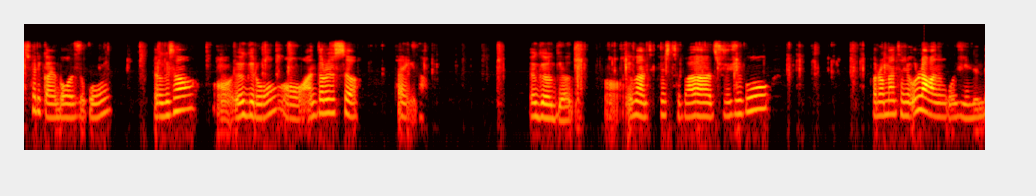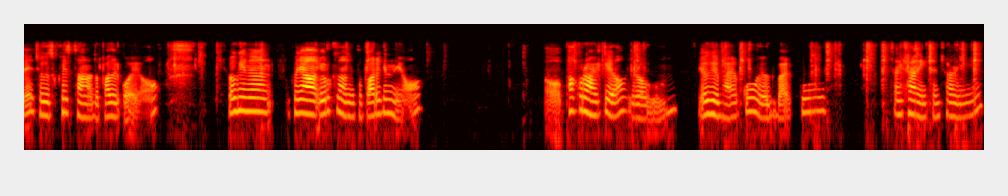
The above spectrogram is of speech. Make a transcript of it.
체리까지 먹어주고 여기서 어 여기로 어 안 떨어졌어요. 다행이다. 여기 여기 여기 어, 이분한테 퀘스트 받아주시고 그러면 다시 올라가는 곳이 있는데 저기서 퀘스트 하나 더 받을 거예요. 여기는 그냥 이렇게 가는 게 더 빠르겠네요. 어, 파쿠르 할게요, 여러분. 여기 밟고 여기 밟고 천천히 천천히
